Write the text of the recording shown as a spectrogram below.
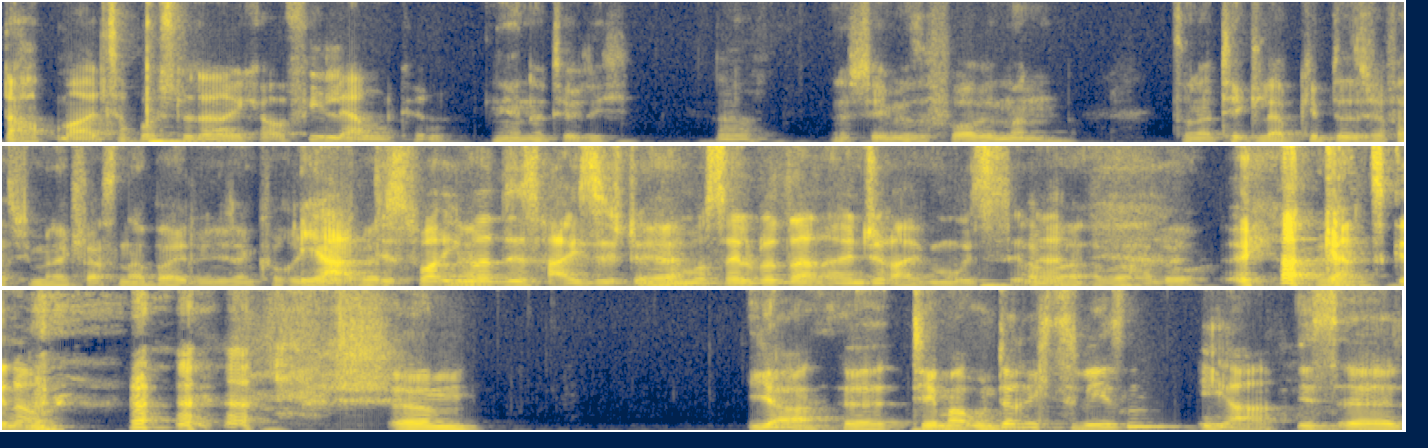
da hat man als Apostel dann auch viel lernen können. Ja, natürlich. Ja, Das stelle ich mir so vor, wenn man so einen Artikel abgibt, das ist ja fast wie meine Klassenarbeit, wenn die dann korrigiert ja wird. das war ne? immer das Heißeste, Ja. wenn man selber dann einschreiben musste. Aber, Ne? aber hallo. Ja, ganz genau. Ähm, ja, äh, Thema Unterrichtswesen Ja, ist, äh,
